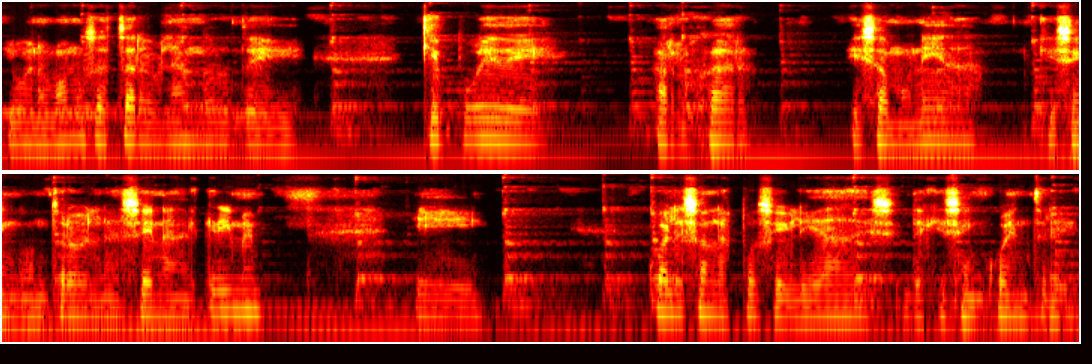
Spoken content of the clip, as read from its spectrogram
Y bueno, vamos a estar hablando de qué puede arrojar esa moneda que se encontró en la escena del crimen y cuáles son las posibilidades de que se encuentre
